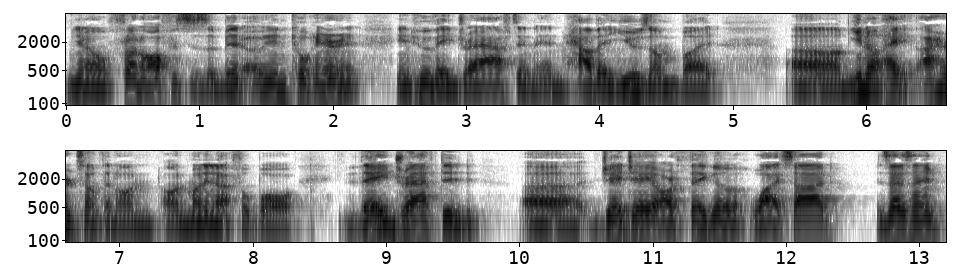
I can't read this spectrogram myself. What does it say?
you know, front office is a bit incoherent in who they draft and, and how they use them. But um, you know, hey, I heard something on on Monday Night Football. They drafted uh, J.J. Arcega Whiteside. Is that his name?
